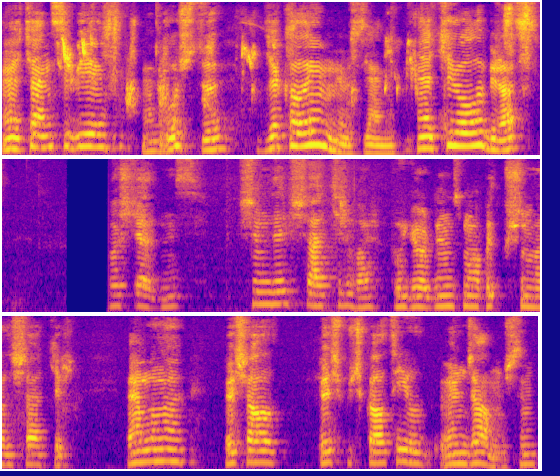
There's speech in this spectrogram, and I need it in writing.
e, kendisi bir e, uçtu. Yakalayamıyoruz yani. E, kilolu biraz. Hoş geldiniz. Şimdi Şakir var. Bu gördüğünüz muhabbet kuşunun adı Şakir. Ben bunu 5 beş buçuk altı yıl önce almıştım.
